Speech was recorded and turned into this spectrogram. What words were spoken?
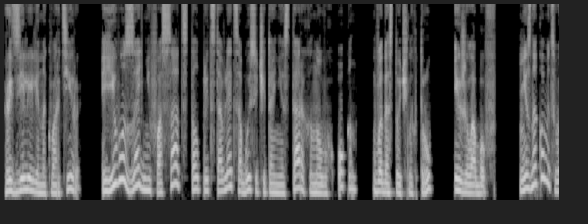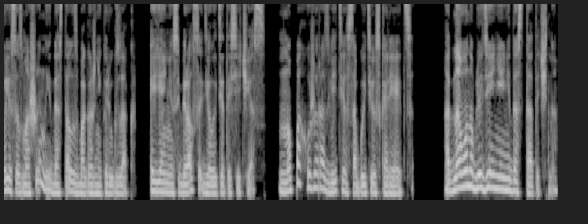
разделили на квартиры, его задний фасад стал представлять собой сочетание старых и новых окон, водосточных труб и желобов. Незнакомец вылез из машины и достал из багажника рюкзак. Я не собирался делать это сейчас, но, похоже, развитие событий ускоряется. Одного наблюдения недостаточно.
